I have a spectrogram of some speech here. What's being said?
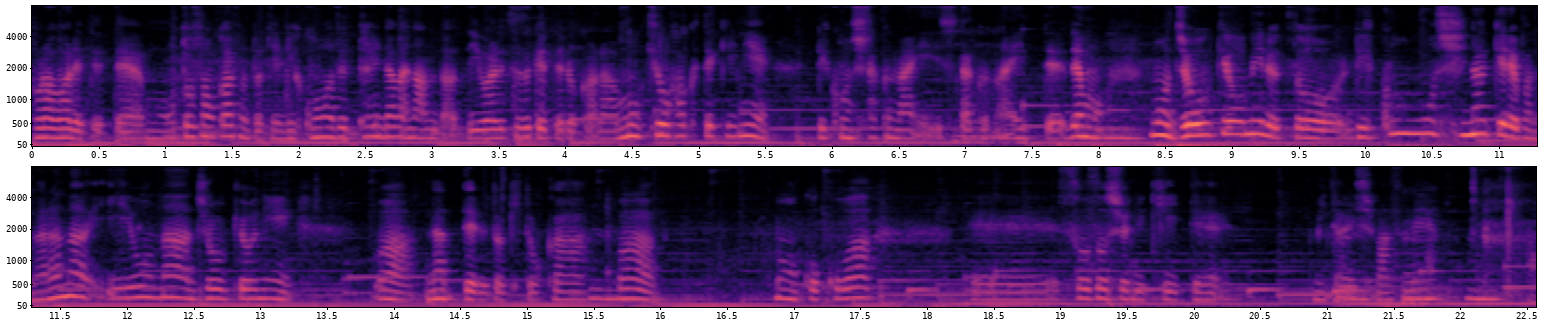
とらわれててもうお父さんお母さんたちに離婚は絶対にダメなんだって言われ続けてるからもう脅迫的に離婚したくないしたくないって。でも、もう状況を見ると離婚をしなければならないような状況にはなってる時とかは、うん、もうここは、えー、創造主に聞いてみたりしますね。うん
